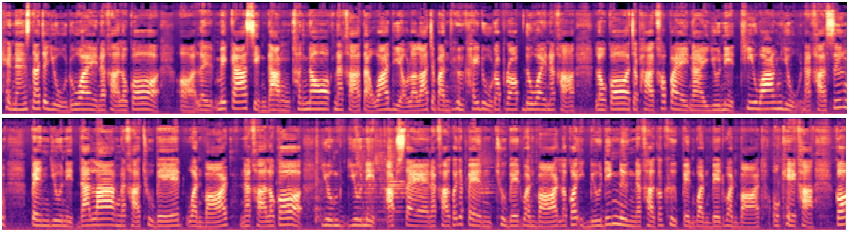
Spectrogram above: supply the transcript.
tenants น่าจะอยู่ด้วยนะคะ แล้วก็เอ่อเลยไม่กล้าเสียงดังข้างนอกนะคะ แต่ว่าเดี๋ยวลาล่าจะบันทึกให้ดูรอบๆด้วยนะคะ แล้วก็จะพาเข้าไปไปในยูนิตที่ว่างอยู่นะคะ ซึ่งเป็นยูนิตด้านล่างนะคะ two bed one bath นะคะ แล้วก็ยูนิต upstairs นะคะ ก็จะเป็น two bed one bath แล้วก็อีก building หนึ่งนะคะ ก็คือเป็น one bed one bath โอเคค่ะ ก็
